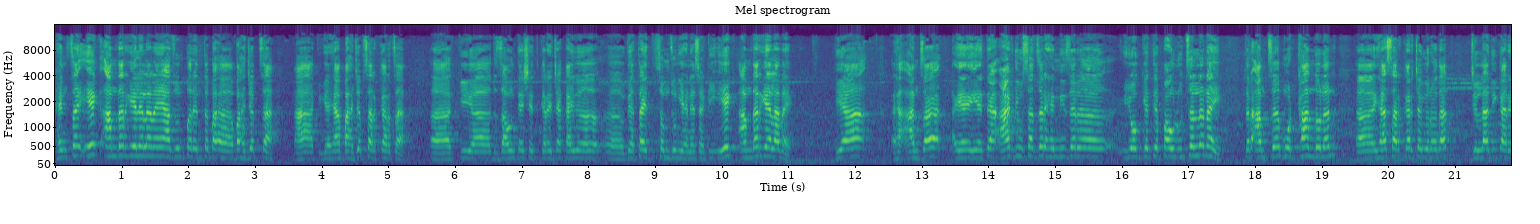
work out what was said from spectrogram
ह्यांचा एक आमदार गेलेला नाही अजूनपर्यंत भा- भाजपचा ह्या भाजप सरकारचा. की जाऊन त्या शेतकऱ्याच्या काही व्यथा आहेत समजून घेण्यासाठी. एक आमदार गेला नाही. या आमचा ये- येत्या आठ दिवसात जर ह्यांनी जर योग्य ते पाऊल उचललं नाही तर आमचं मोठं आंदोलन ह्या सरकारच्या विरोधात जिल्हाधिकारी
